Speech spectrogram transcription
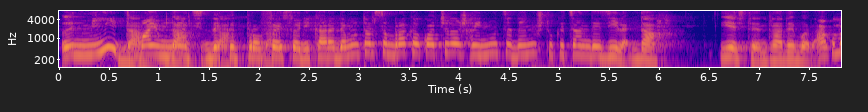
în mii Da, mai da, mulți decât da, profesorii, care de multe ori se îmbracă cu aceleași hăinuțe de nu știu câți ani de zile. Da, este într-adevăr. Acum,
